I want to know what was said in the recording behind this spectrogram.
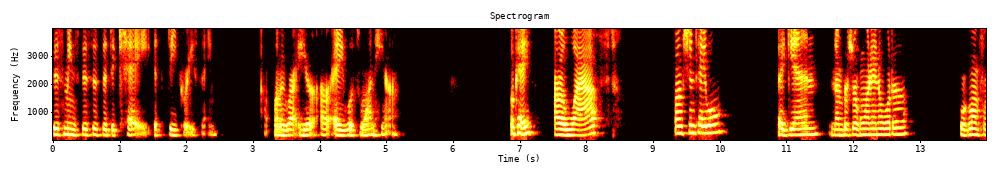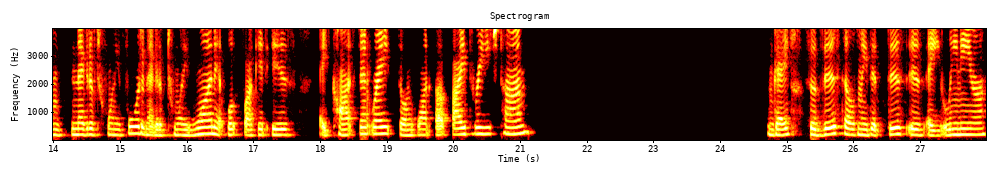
This means this is a decay. It's decreasing let me write here, our A was 1 here. Okay, our last function table, again, numbers are going in order. We're going from negative 24 to negative 21. It looks like it is a constant rate, so I'm going up by 3 each time. Okay, so this tells me that this is a linear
